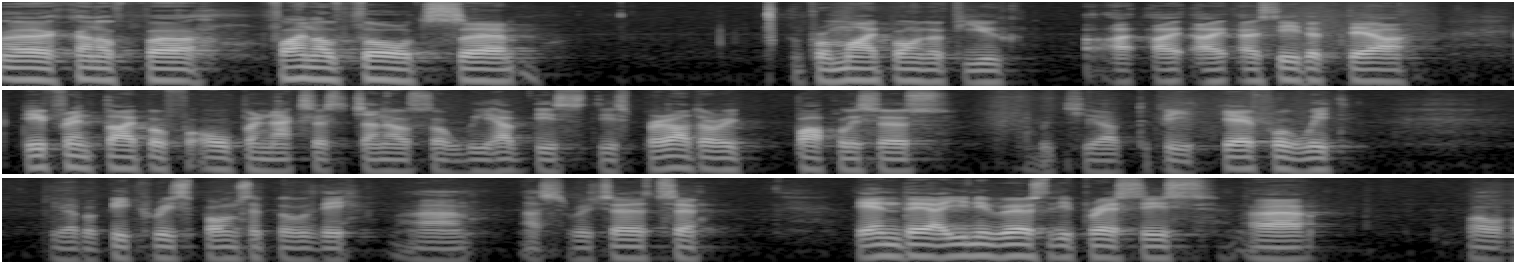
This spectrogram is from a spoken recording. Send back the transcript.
uh, kind of uh, final thoughts uh, from my point of view, I see that there are different type of open access channels. So we have these predatory publishers, which you have to be careful with. You have a big responsibility as a researcher. Then there are university presses. Well,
